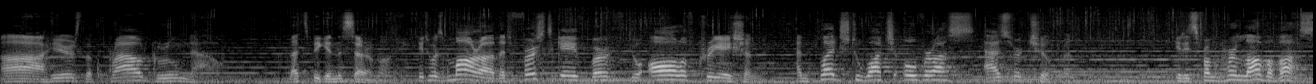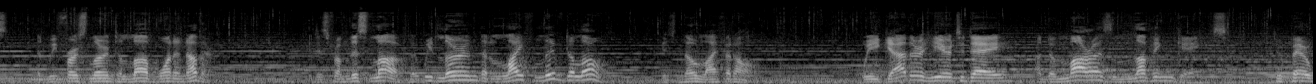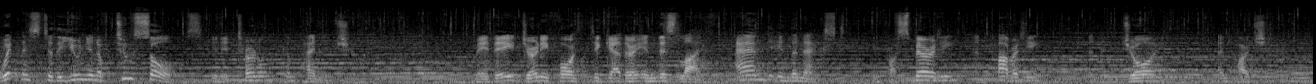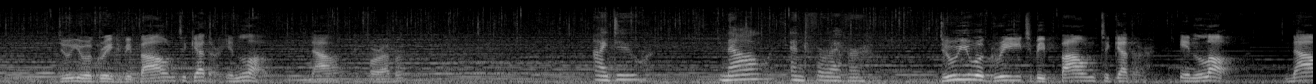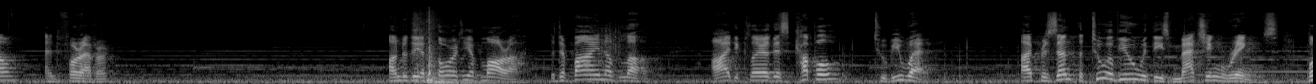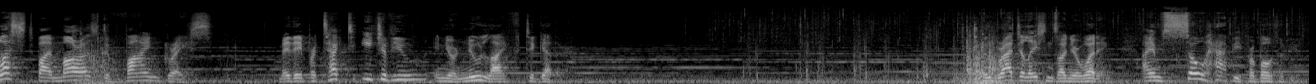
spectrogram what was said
Ah, here's the proud groom now. Let's begin the ceremony. It was Mara that first gave birth to all of creation and pledged to watch over us as her children. It is from her love of us that we first learned to love one another. It is from this love that we learn that a life lived alone is no life at all. We gather here today under Mara's loving gaze to bear witness to the union of two souls in eternal companionship. May they journey forth together in this life and in the next, in prosperity and poverty, and in joy and hardship. Do you agree to be bound together in love, now and forever? I do. Now and forever. Do you agree to be bound together in love, now and forever? Under the authority of Mara, the divine of love, I declare this couple to be wed. I present the two of you with these matching rings, blessed by Mara's divine grace. May they protect each of you in your new life together. Congratulations on your wedding. I am so happy for both of you.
